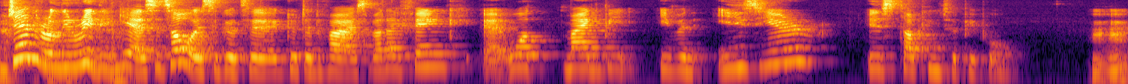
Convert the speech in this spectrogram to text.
generally reading yes it's always a good uh, good advice but i think uh, what might be even easier is talking to people mm-hmm.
